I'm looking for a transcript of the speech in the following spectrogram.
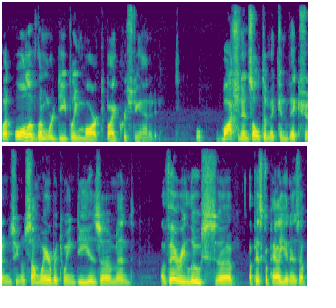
but all of them were deeply marked by Christianity. Washington's ultimate convictions, you know, somewhere between deism and a very loose uh, Episcopalianism.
